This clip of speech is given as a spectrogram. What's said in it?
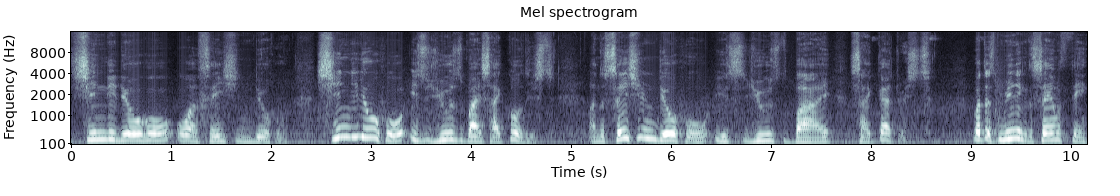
心理療法 or Seishin Ryoho. Is used by psychologists, and Seishin is used by psychiatrists. But it's meaning the same thing.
